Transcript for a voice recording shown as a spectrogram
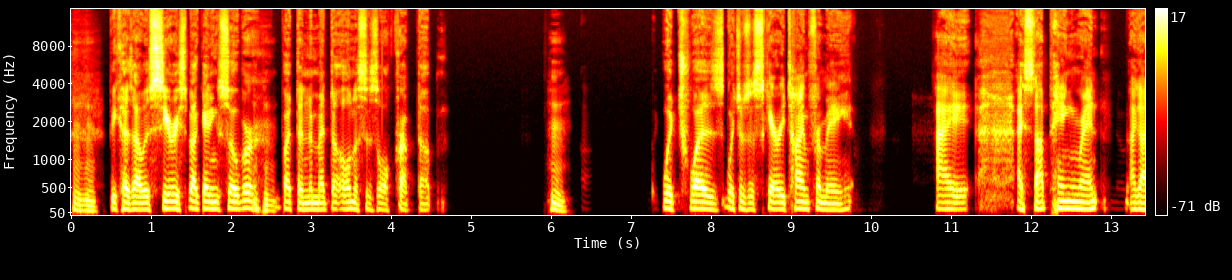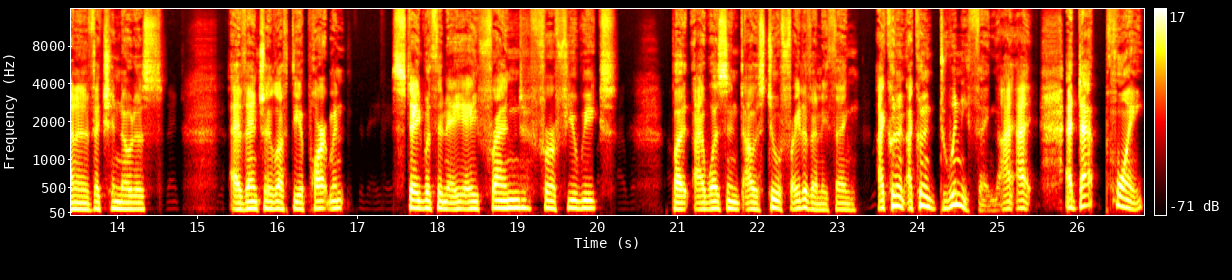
mm-hmm. because I was serious about getting sober, mm-hmm. but then the mental illnesses all crept up. Hmm. Which was which was a scary time for me. I I stopped paying rent. I got an eviction notice. I eventually left the apartment, stayed with an AA friend for a few weeks, but I wasn't I was too afraid of anything. I couldn't I couldn't do anything. I, I at that point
